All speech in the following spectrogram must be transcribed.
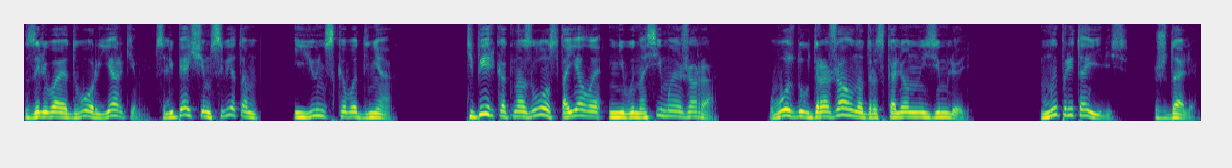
заливая двор ярким, слепящим светом июньского дня. Теперь, как назло, стояла невыносимая жара. Воздух дрожал над раскаленной землей. Мы притаились, ждали.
